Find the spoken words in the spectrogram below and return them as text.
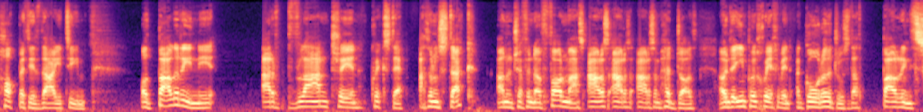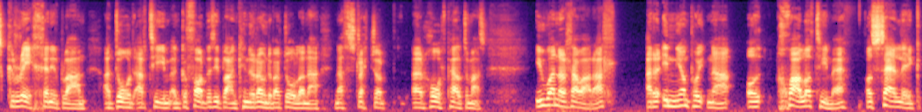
popeth i'r ddau tîm. Oedd Ballerini ar flan tren quick step, athyn nhw'n stuck, a nhw'n trio ffindio ffordd mas, aros, aros, aros am hydodd, a wedyn 1.6 i fynd, a gorodd y drws, a dath Ballerini sgrechen i'r blaen, a dod ar tîm yn gyfforddus i'r blaen cyn y rownd about ola na, nath stretcho'r er holl pelt y mas. Iwan ar y llaw arall, ar yr union pwynt na, o chwalodd tîmau, e, o Selig,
